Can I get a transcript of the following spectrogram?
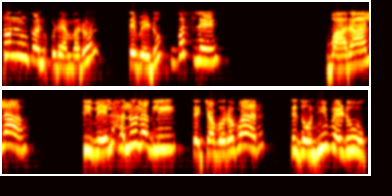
टुनकन उड्या मारून ते बेडूक बसले. वारा आला. ती वेल हलू लागली. त्याच्याबरोबर ते दोन्ही बेडूक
